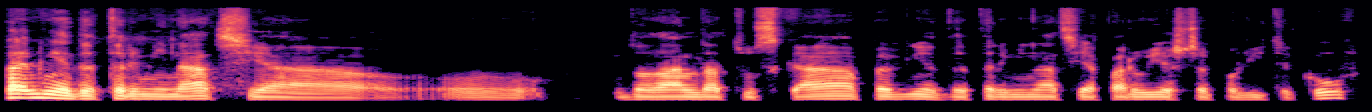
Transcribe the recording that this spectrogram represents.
pewnie determinacja Donalda Tuska, pewnie determinacja paru jeszcze polityków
